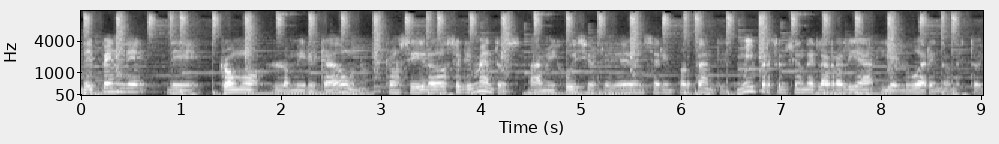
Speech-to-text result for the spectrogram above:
depende de cómo lo mire cada uno. Considero dos elementos, a mi juicio, que deben ser importantes. Mi percepción de la realidad y el lugar en donde estoy.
